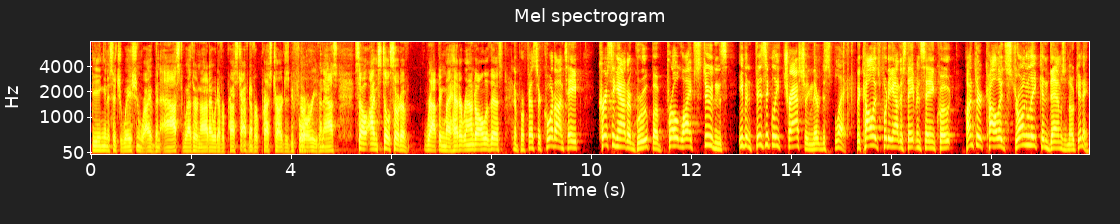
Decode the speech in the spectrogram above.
being in a situation where I've been asked whether or not I would ever press. I've never pressed charges before or even asked. So I'm still sort of wrapping my head around all of this. And A professor caught on tape cursing out a group of pro life students, even physically trashing their display. The college putting out a statement saying, quote, Hunter College strongly condemns, no kidding,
